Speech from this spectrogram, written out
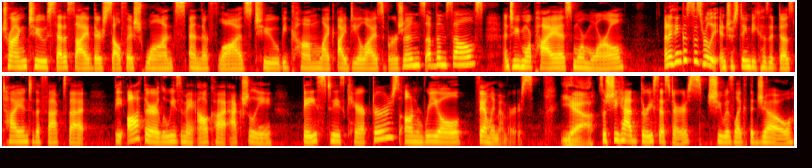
trying to set aside their selfish wants and their flaws to become like idealized versions of themselves and to be more pious, more moral. And I think this is really interesting because it does tie into the fact that the author, Louisa May Alcott, actually based these characters on real family members. Yeah. So she had three sisters. She was like the Jo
